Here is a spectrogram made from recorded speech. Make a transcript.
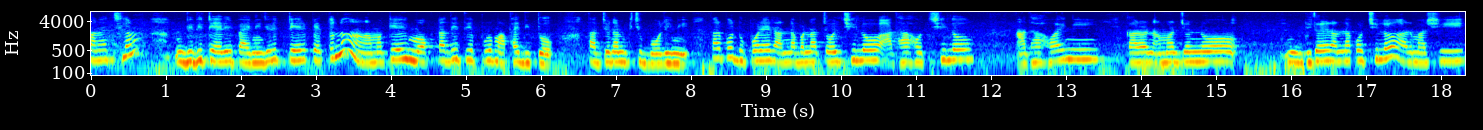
বানাচ্ছিলাম, দিদি টেরই পাইনি যদি টের পেতো না, আমাকে ওই মগটা দিয়ে পুরো মাথায় দিত। তার জন্য আমি কিছু বলিনি। তারপর দুপুরে রান্নাবান্না চলছিল, আধা হচ্ছিল, আধা হয়নি। কারণ আমার জন্য ভিতরে রান্না করছিল আর মাসি,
